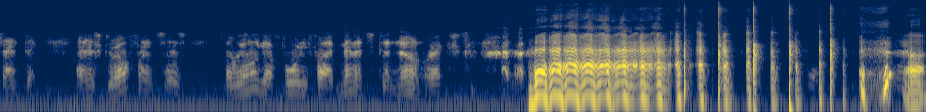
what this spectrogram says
center. And his girlfriend says, hey, "We only got 45 minutes to noon, Rex." uh,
